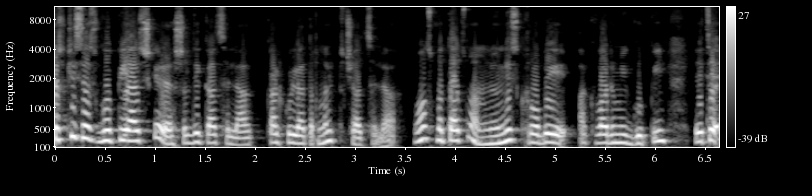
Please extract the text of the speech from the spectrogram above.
Աչքիս ես գուպի աչքերը շլդիկացել է, կալկուլյատորն էլ փչացել է։ Ոնց մտածում եմ, նույնիսկ Ռոբի ակվարիումի գուպին, եթե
